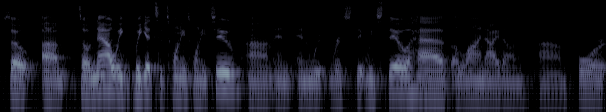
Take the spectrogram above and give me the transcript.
So, um, so now we, we get to 2022, um, and, and we, we're st- we still have a line item um, for,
